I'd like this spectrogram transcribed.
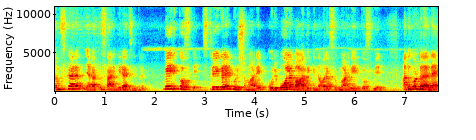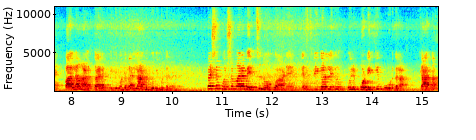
നമസ്കാരം ഞാൻ doctor Sarangi Rajendran. Varicose vein സ്ത്രീകളെയും പുരുഷന്മാരെയും ഒരുപോലെ ബാധിക്കുന്ന ഒരു അസുഖമാണ് വേരിക്കോസ് വെയിൻ അതുകൊണ്ട് തന്നെ പല ആൾക്കാരും ഇതുകൊണ്ട് വല്ലാണ്ട് ബുദ്ധിമുട്ടുന്നുണ്ട്. പക്ഷെ പുരുഷന്മാരെ വെച്ച് നോക്കുകയാണെങ്കിൽ സ്ത്രീകളിൽ ഇത് ഒരു പൊടിക്ക് കൂടുതലാണ്. കാരണം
